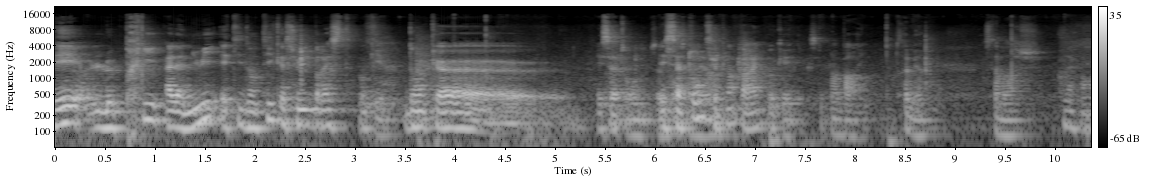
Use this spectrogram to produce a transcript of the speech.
et le prix à la nuit est identique à celui de Brest. Donc, euh, Et ça tourne. et ça tourne, c'est plein pareil. Ok, c'est plein pareil. Très bien. Ça marche. D'accord.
